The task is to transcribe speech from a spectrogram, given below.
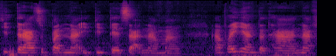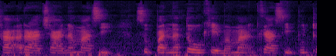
จิตราสุปันนาอิติเตสะนามัง อภยันตทานาคาราชานมาสิ สุปันนโตเขมมะกาสิพุทโธ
